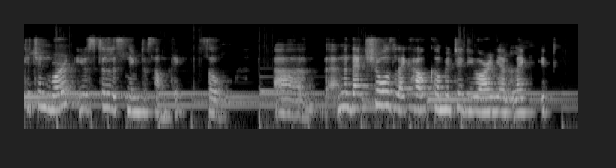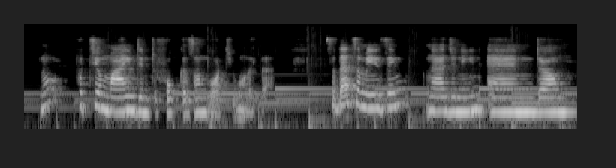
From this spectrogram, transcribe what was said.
kitchen work you're still listening to something. So that shows like how committed you are. Yeah like it you know puts your mind into focus on what you want to learn. So that's amazing janine. And um,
